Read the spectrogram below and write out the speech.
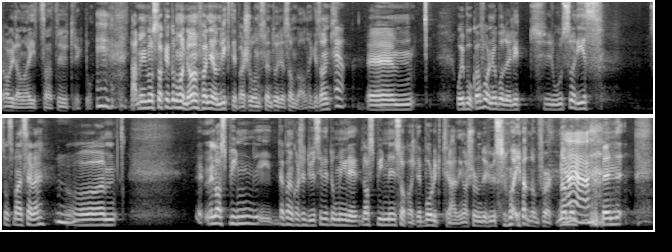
Da vil han ha gitt seg til uttrykk nå. Nei, men Vi må snakke litt om han, da, for han er en viktig person. Svein Tore Samdal, ikke sant? Ja. Um, og I boka får han jo både litt ros og ris, sånn som jeg ser det. Mm. Og, men la oss begynne det kan kanskje du si litt om, Ingrid, la oss begynne med den såkalte bolktreninga, selv om det er hun som har gjennomført den. Men, ja, ja. men Eh,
